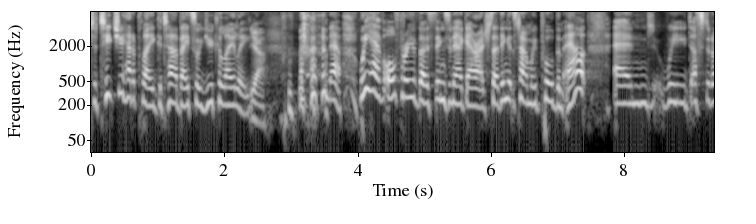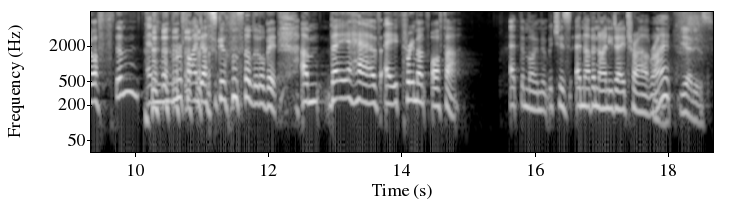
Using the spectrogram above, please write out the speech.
to teach you how to play guitar, bass, or ukulele. Yeah. now, we have all three of those things in our garage, so I think it's time we pulled them out and we dusted off them and refined our skills a little bit. Um, they have a three month offer at the moment, which is another 90 day trial, right? Yeah, it is.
